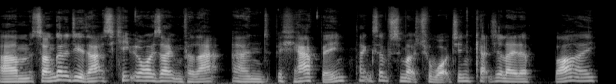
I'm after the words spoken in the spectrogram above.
Um, so I'm going to do that, so keep your eyes open for that. And if you have been, thanks ever so much for watching. Catch you later. Bye.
